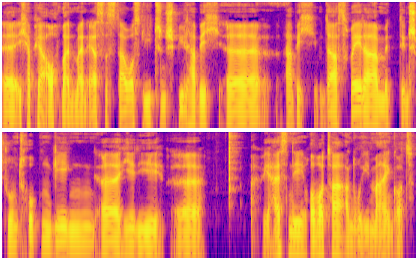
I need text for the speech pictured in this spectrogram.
Äh, ich habe ja auch mein, mein erstes Star Wars Legion Spiel habe ich, äh, habe ich Darth Vader mit den Sturmtruppen gegen äh, hier die, äh, wie heißen die? Roboter, Androiden, mein Gott.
